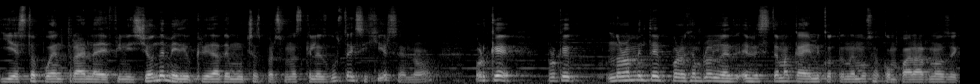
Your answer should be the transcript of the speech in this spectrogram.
y, esto puede entrar en la definición de mediocridad de muchas personas que les gusta exigirse, ¿no? ¿Por? Porque normalmente, por ejemplo, en el, sistema académico tendemos a compararnos de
